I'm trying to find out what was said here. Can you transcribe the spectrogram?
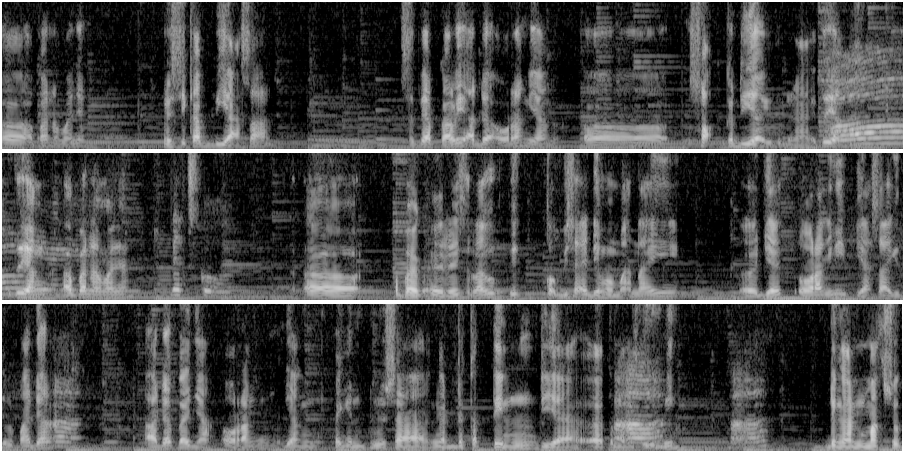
uh, apa namanya bersikap biasa. Setiap kali ada orang yang uh, sok ke dia gitu. Nah itu yang oh, itu yang yeah. apa namanya let's go uh, apa ya dari selalu kok bisa ya dia memaknai uh, dia orang ini biasa gitu loh. Padahal uh ada banyak orang yang pengen berusaha ngedeketin dia uh, temanku uh -uh. ini. Uh -uh. dengan maksud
